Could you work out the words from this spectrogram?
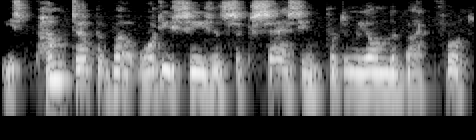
He's pumped up about what he sees as success in putting me on the back foot.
